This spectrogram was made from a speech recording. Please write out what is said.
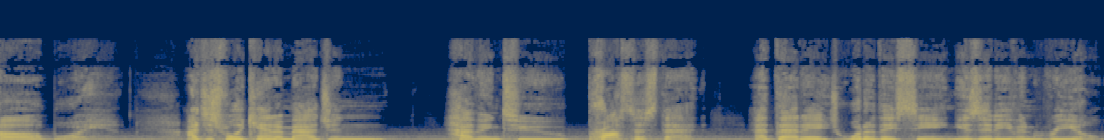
Oh boy. I just really can't imagine having to process that at that age. What are they seeing? Is it even real?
